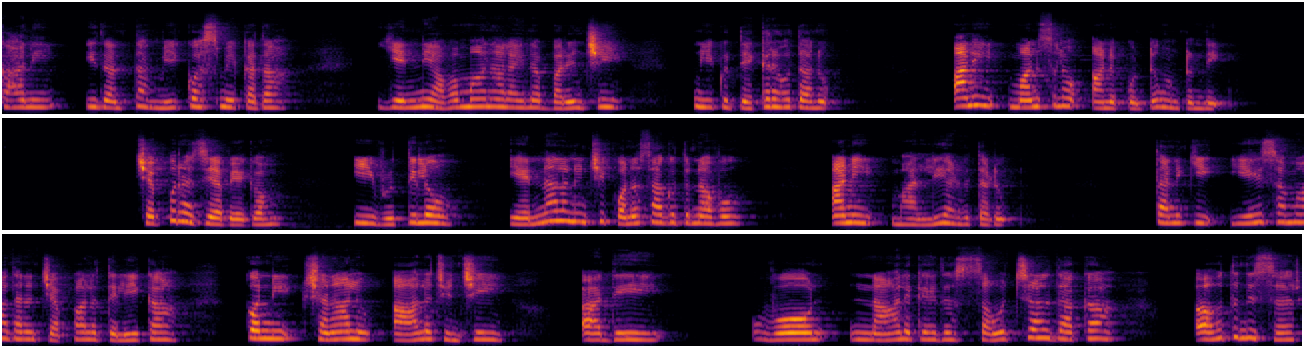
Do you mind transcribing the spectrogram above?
కానీ ఇదంతా మీకోసమే కదా. ఎన్ని అవమానాలైనా భరించి మీకు దగ్గరవుతాను అని మనసులో అనుకుంటూ ఉంటుంది. చెప్పు రజియా బేగం ఈ వృత్తిలో ఎన్నాల నుంచి కొనసాగుతున్నావు అని మళ్ళీ అడుగుతాడు. తనకి ఏ సమాధానం చెప్పాలో తెలియక కొన్ని క్షణాలు ఆలోచించి అది ఓ నాలుగైదు సంవత్సరాల దాకా అవుతుంది సార్.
